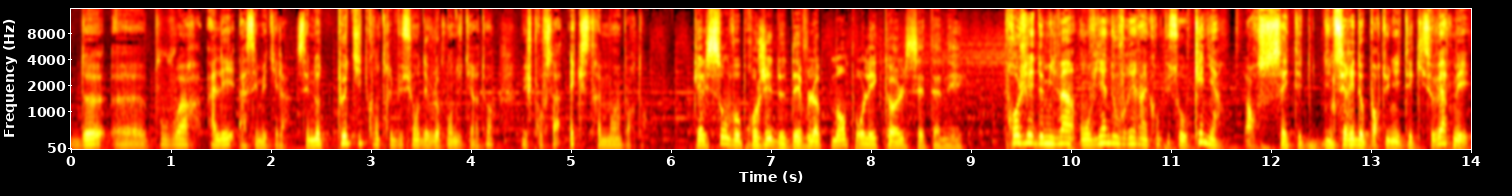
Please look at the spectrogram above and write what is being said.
de euh, pouvoir aller à ces métiers-là. C'est notre petite contribution au développement du territoire, mais je trouve ça extrêmement important. Quels sont vos projets de développement pour l'école cette année? Projet 2020, on vient d'ouvrir un campus au Kenya. Alors ça a été une série d'opportunités qui s'ouvrent, mais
